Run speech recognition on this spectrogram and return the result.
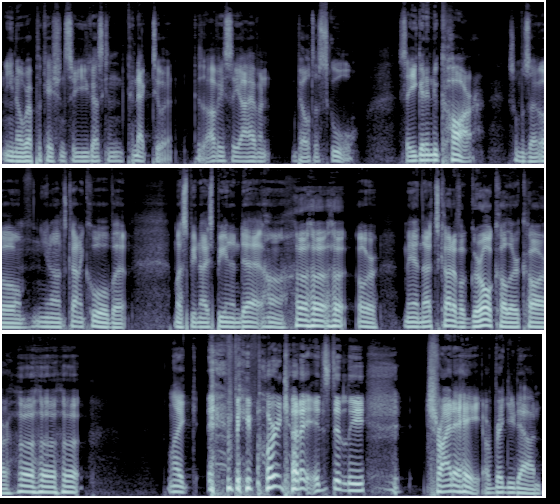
you know, replication so you guys can connect to it. Because obviously I haven't built a school. So you get a new car. Someone's like, oh, you know, it's kind of cool, but must be nice being in debt, huh? or, man, that's kind of a girl color car. like, people are to instantly try to hate or bring you down.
